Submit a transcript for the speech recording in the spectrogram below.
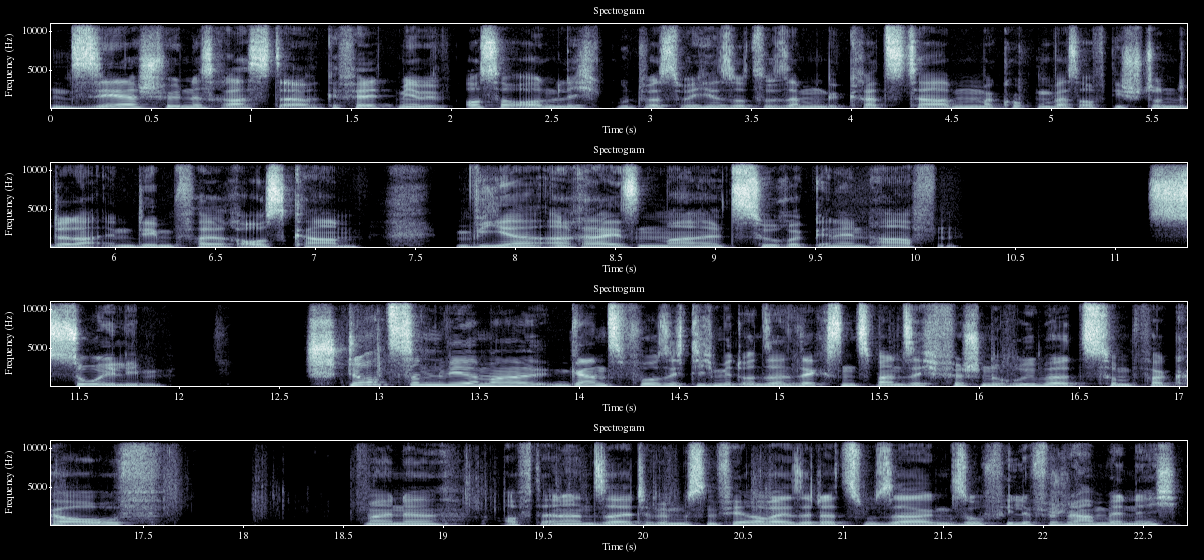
Ein sehr schönes Raster. Gefällt mir außerordentlich gut, was wir hier so zusammengekratzt haben. Mal gucken, was auf die Stunde da in dem Fall rauskam. Wir reisen mal zurück in den Hafen. So, ihr Lieben. Stürzen wir mal ganz vorsichtig mit unseren 26 Fischen rüber zum Verkauf. Ich meine, auf der anderen Seite, wir müssen fairerweise dazu sagen, so viele Fische haben wir nicht.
